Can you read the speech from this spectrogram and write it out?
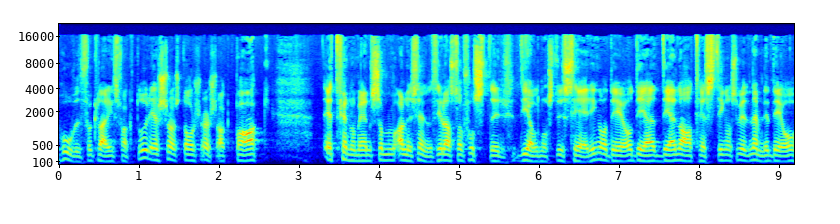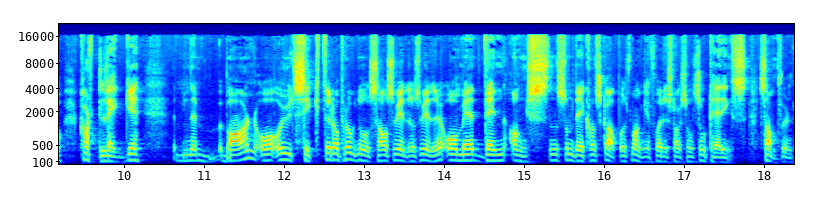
hovedforklaringsfaktor, er står selvsagt bak et fenomen som alle kjenner til, altså fosterdiagnostisering og, det, og DNA-testing osv., nemlig det å kartlegge barn og, og utsikter og prognoser osv., og, så videre, og med den angsten som det kan skape hos mange for et slags sånn sorteringssamfunn.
